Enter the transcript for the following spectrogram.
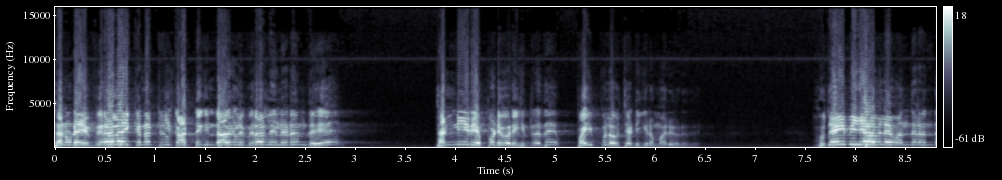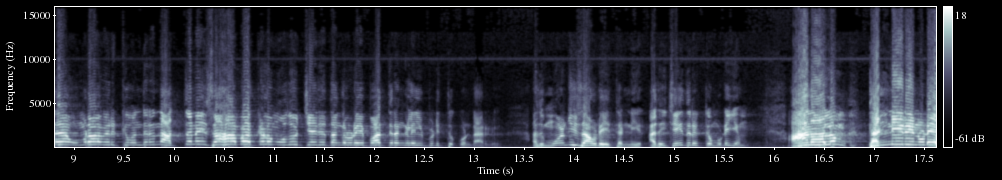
தன்னுடைய விரலை கிணற்றில் காட்டுகின்றார்கள். விரலிலிருந்து தண்ணீர் எப்படி வருகின்றது? பைப்பில் வச்சு அடிக்கிற மாதிரி வருது. ஹுதைபியாவிலே வந்திருந்த உம்ராவிற்கு வந்திருந்த அத்தனை சகாபாக்களும் உதவு செய்து தங்களுடைய பாத்திரங்களில் பிடித்துக் கொண்டார்கள். அது மோஜிசாவுடைய தண்ணீர். அதை செய்திருக்க முடியும். ஆனாலும் தண்ணீரினுடைய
